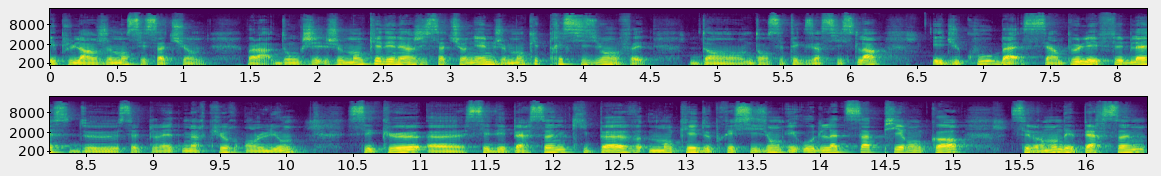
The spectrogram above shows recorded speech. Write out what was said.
Et plus largement, c'est Saturne. Voilà donc je manquais d'énergie saturnienne, je manquais de précision en fait dans, cet exercice-là. Et du coup, bah, c'est un peu les faiblesses de cette planète Mercure en Lion, c'est que euh, c'est des personnes qui peuvent manquer de précision. Et au-delà de ça, pire encore, c'est vraiment des personnes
